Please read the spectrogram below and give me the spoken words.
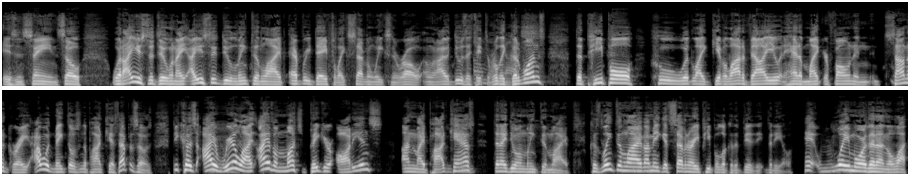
is insane. So what I used to do when I, I used to do LinkedIn live every day for like seven weeks in a row. And what I would do is I take Oh the really good ones, the people who would like give a lot of value and had a microphone and sounded great. I would make those into podcast episodes because I Mhm. realized I have a much bigger audience on my mm-hmm. podcast than I do on LinkedIn live. Cause LinkedIn live, I mm-hmm. may get seven or eight people look at the vid- video. Hey, way mm-hmm. more than on the live.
